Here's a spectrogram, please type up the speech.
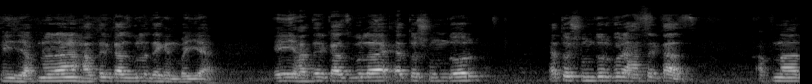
এই যে আপনারা হাতের কাজগুলো দেখেন ভাইয়া। এই হাতের কাজগুলা এত সুন্দর এত সুন্দর করে হাতের কাজ। আপনার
